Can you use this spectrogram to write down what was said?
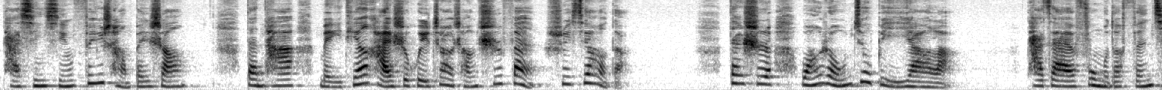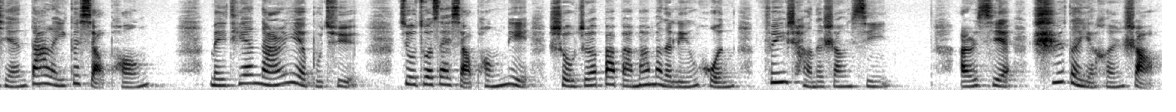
他心情非常悲伤，但他每天还是会照常吃饭、睡觉的。但是王蓉就不一样了。他在父母的坟前搭了一个小棚，每天哪儿也不去，就坐在小棚里守着爸爸妈妈的灵魂，非常的伤心，而且吃的也很少。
